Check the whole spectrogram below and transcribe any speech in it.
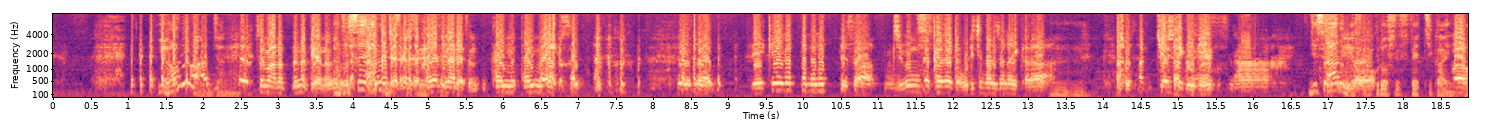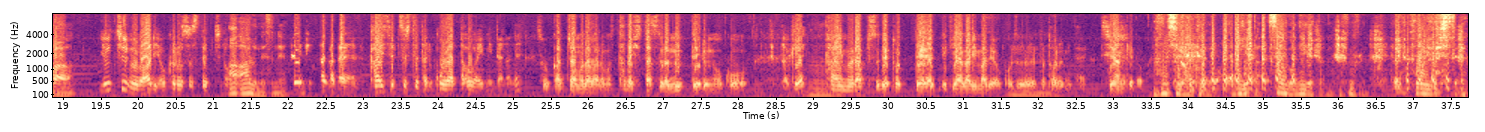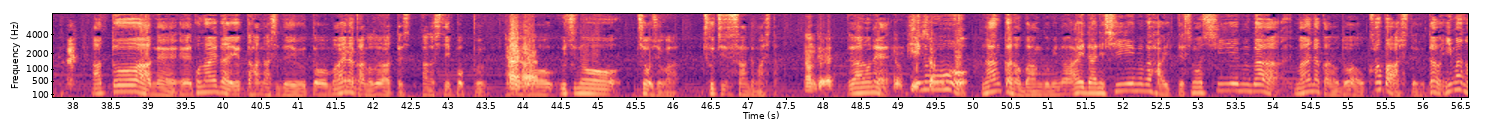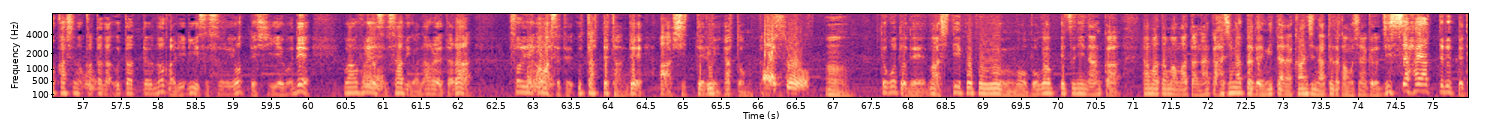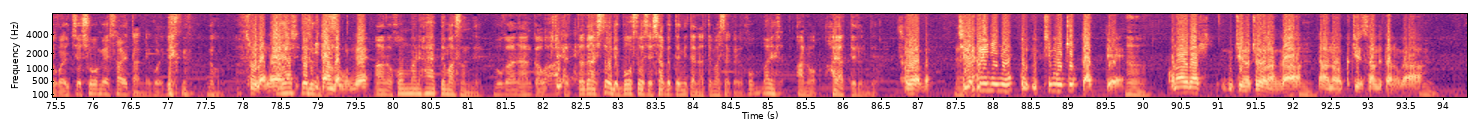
いや、ありなんじゃない？それもあの、なんだっけ、あの、あ実際あるんですか？早くなるやつ、タイム、タイムラプス。出来上がったものってさ、うん自分が考えたオリジナルじゃないから、うんうん。著作著作権的に。権。あ実際あるんですか？クロスステッチ界にまあまあは。YouTube があるよ、クロスステッチの。あ、あるんですね。なんかね、解説してたらこうやった方がいいみたいなね。ーそう、かっちゃんもだからもう、ただひたすら縫っているのをこう、だけ、うんタイムラプスで撮って、出来上がりまでをこうずーっと撮るみたいな。知らんけど。知らんけど。逃げた。最後逃げた。放り出して。あとはね、えーこの間言った話で言うと、前中のドアって、あの、シティポップ？はいはいあの、うちの長女が口ずさんでました。なんで？で、あのね、昨日、なんかの番組の間に CM が入って、その CM が前中のドアをカバーしてる。多分今の歌手の方が歌ってるのがリリースするよって CM で、ワンフレーズサビが流れたら、それに合わせて歌ってたんで、ああ、知ってるんやと思ったんあ、ですよ。そう。うん。ってことで、まあ、シティポップブームも僕は別になんか、たまたままたなんか始まったで、みたいな感じになってたかもしれないけど、実際流行ってるってところは一応証明されたんで、これで。のそうだね。流行ってるんですいたんだもんね。あの、ほんまに流行ってますんで。僕はなんかわーって、ただ一人で暴走して喋ってるみたいになってましたけど、ほんまに、あの、流行ってるんで。そうなんだ。うんちなみにね、ううちもちょっとあって、うん。この間、ひうちの長男が、うんあの、口ずさんでたのが、うん。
